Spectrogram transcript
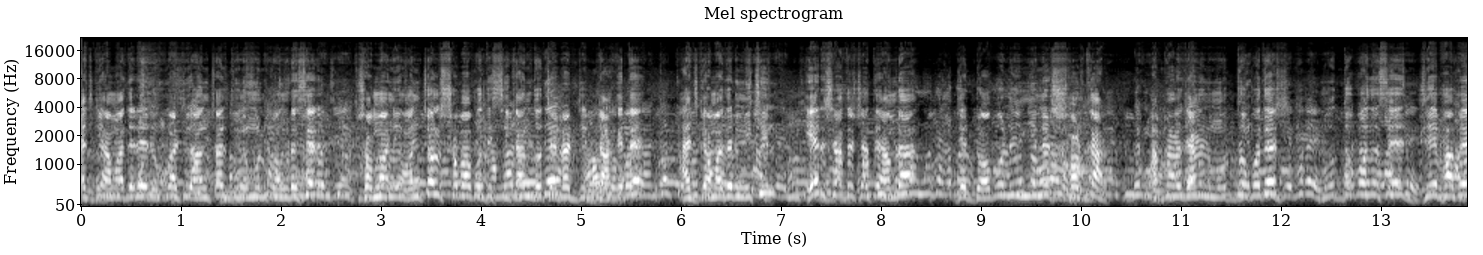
আজকে আমাদের এই রঘুবাটি অঞ্চল তৃণমূল কংগ্রেসের সম্মানীয় অঞ্চল সভাপতি শ্রীকান্ত চ্যাটার্জির ডাকেতে আজকে আমাদের মিছিল। এর সাথে সাথে আমরা যে ডবল ইঞ্জিনের সরকার আপনারা জানেন মধ্যপ্রদেশ মধ্যপ্রদেশে যেভাবে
